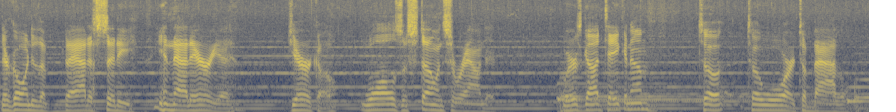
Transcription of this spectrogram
They're going to the baddest city in that area, Jericho. Walls of stone surround it. Where's God taking them? To, to war, to battle.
